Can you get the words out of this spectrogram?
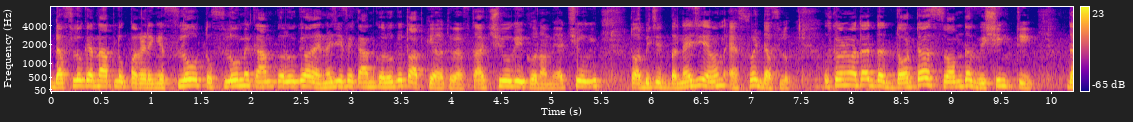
डफलो के अंदर आप लोग पकड़ेंगे फ्लो तो फ्लो में काम करोगे और एनर्जी से काम करोगे तो आपकी अर्थव्यवस्था अच्छी होगी इकोनॉमी अच्छी होगी। तो अभिजीत बनर्जी एवं एफ़ डफलो उसके बाद बताया the daughter from the wishing tree the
